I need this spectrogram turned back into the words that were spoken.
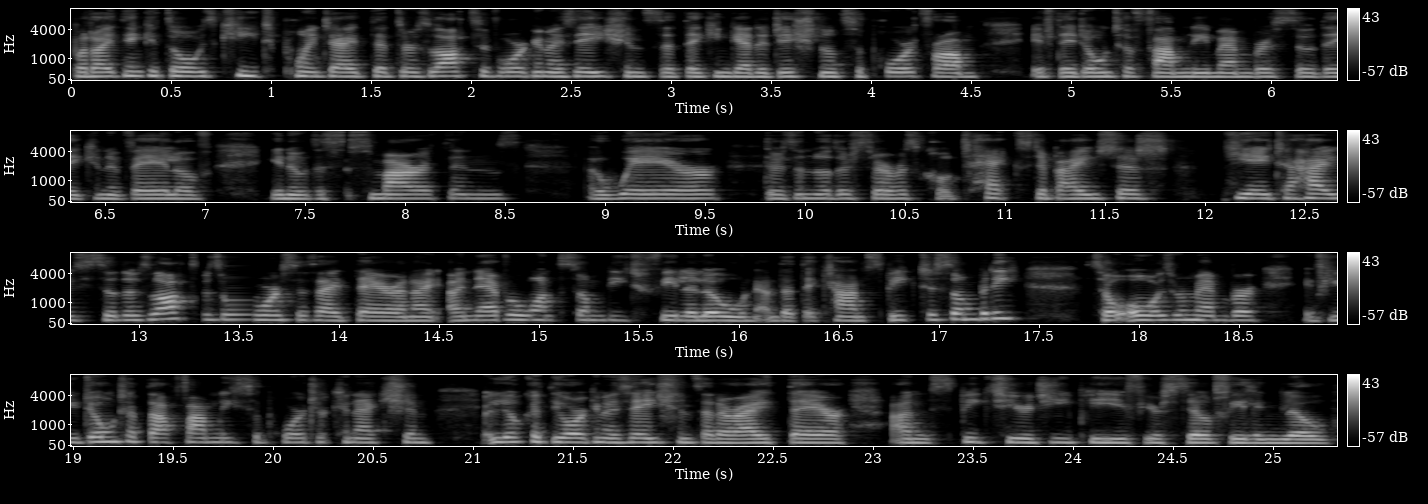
But I think it's always key to point out that there's lots of organizations that they can get additional support from if they don't have family members, so they can avail of, you know, the Samaritans, Aware. There's another service called Text About It Pieta House. So there's lots of resources out there, and I, I never want somebody to feel alone and that they can't speak to somebody. So always remember if you don't have that family support or connection, look at the organizations that are out there and speak to your GP if you're still feeling low.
